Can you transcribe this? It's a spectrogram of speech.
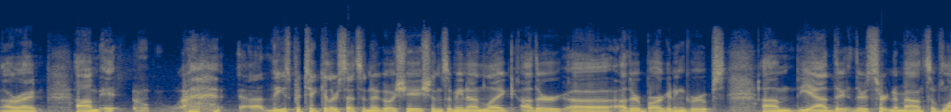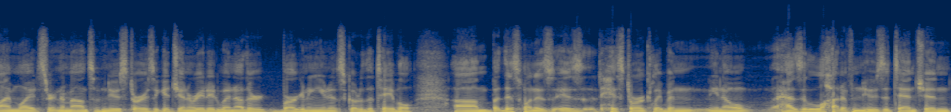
All right. Um, it, uh, these particular sets of negotiations, I mean, unlike other uh, other bargaining groups, um, yeah, there, there's certain amounts of limelight, certain amounts of news stories that get generated when other bargaining units go to the table. Um, but this one is is historically been, you know, has a lot of news attention.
